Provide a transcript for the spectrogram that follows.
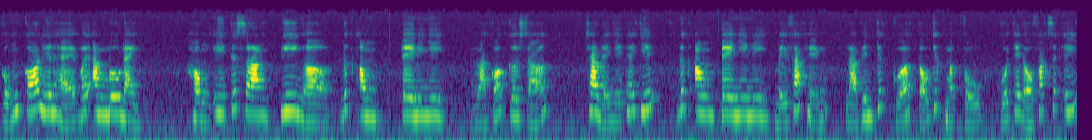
cũng có liên hệ với âm mưu này. Hồng Y Tisserand nghi ngờ Đức ông Benigni là có cơ sở. Sau đệ nhị thế chiến, Đức ông Benigni bị phát hiện là viên chức của tổ chức mật vụ của chế độ phát xít Ý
